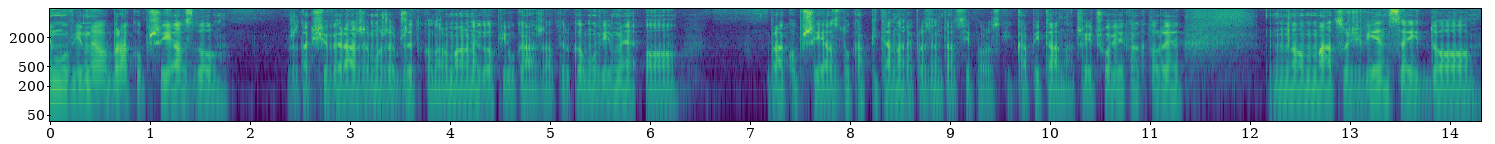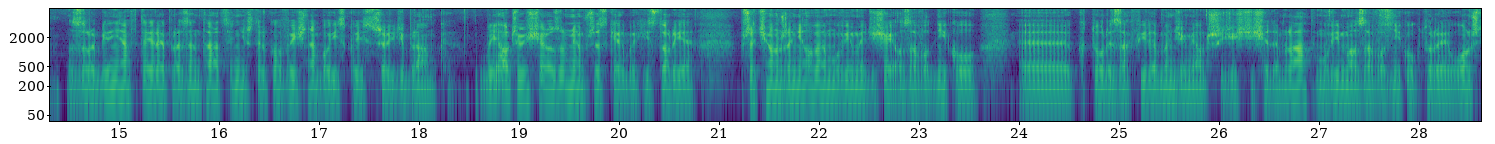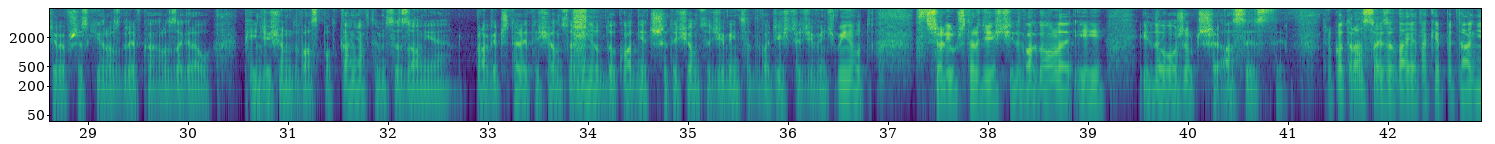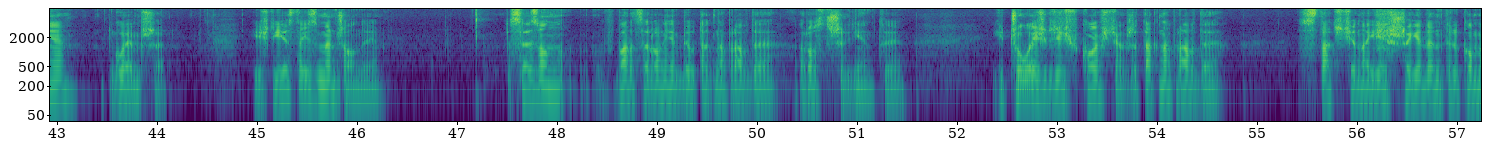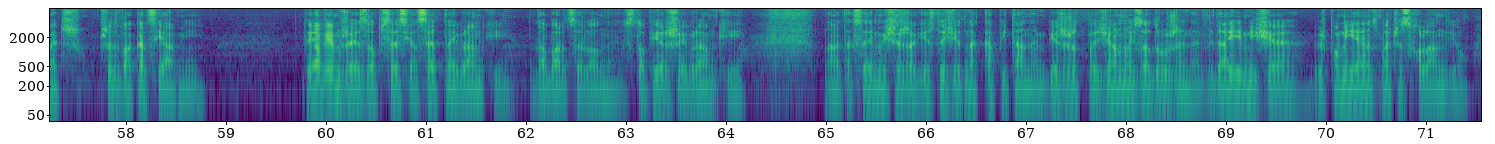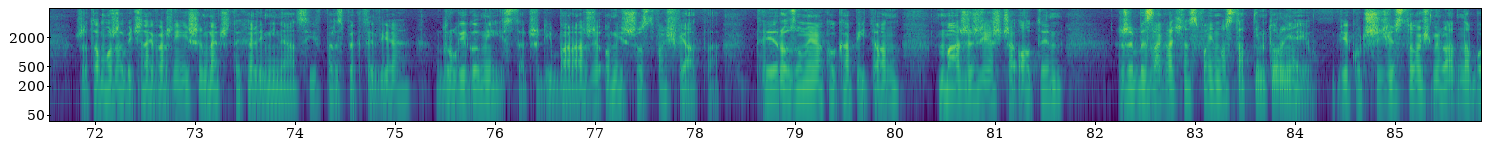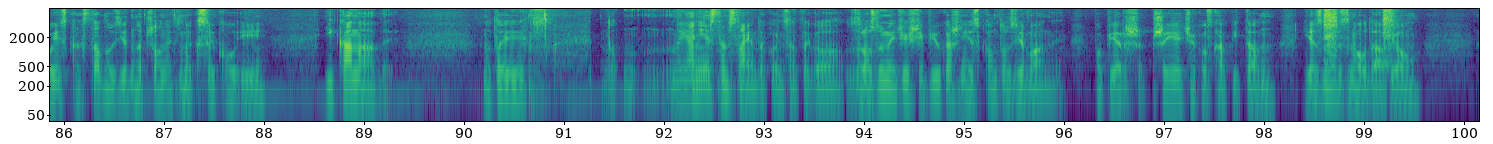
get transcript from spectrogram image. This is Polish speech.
nie mówimy o braku przyjazdu, że tak się wyrażę, może brzydko, normalnego piłkarza, tylko mówimy o braku przyjazdu kapitana reprezentacji Polski. Kapitana, czyli człowieka, który no, ma coś więcej do zrobienia w tej reprezentacji niż tylko wyjść na boisko i strzelić bramkę. Bo ja oczywiście rozumiem wszystkie jakby historie przeciążeniowe. Mówimy dzisiaj o zawodniku, e, który za chwilę będzie miał 37 lat. Mówimy o zawodniku, który łącznie we wszystkich rozgrywkach rozegrał 52 spotkania w tym sezonie, prawie 4000 minut, dokładnie 3929 minut. Strzelił 42 gole i, i dołożył 3 asysty. Tylko teraz sobie zadaję takie pytanie głębsze. Jeśli jesteś zmęczony, sezon w Barcelonie był tak naprawdę rozstrzygnięty i czułeś gdzieś w kościach, że tak naprawdę stać cię na jeszcze jeden tylko mecz przed wakacjami, to ja wiem, że jest obsesja setnej bramki dla Barcelony, 101 bramki, no ale tak sobie myślę, że jak jesteś jednak kapitanem, bierzesz odpowiedzialność za drużynę, wydaje mi się, już pomijając mecze z Holandią, że to może być najważniejszy mecz tych eliminacji w perspektywie drugiego miejsca, czyli baraży o Mistrzostwa Świata. Ty, rozumiem, jako kapitan, marzysz jeszcze o tym, żeby zagrać na swoim ostatnim turnieju w wieku 38 lat na boiskach Stanów Zjednoczonych, Meksyku i, i Kanady. No to i, no, no ja nie jestem w stanie do końca tego zrozumieć, jeśli piłkarz nie jest kontuzjowany. Po pierwsze, przyjedź jako kapitan, jest mecz z Mołdawią,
